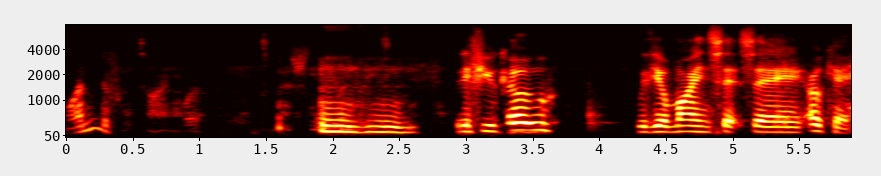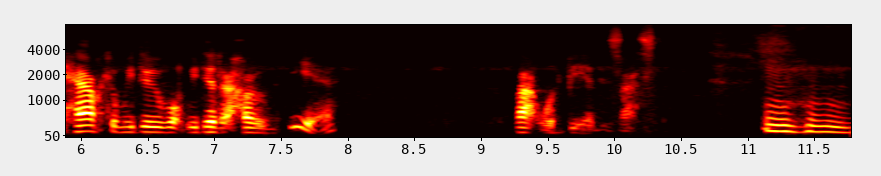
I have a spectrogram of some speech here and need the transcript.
wonderful time working internationally. Mm-hmm. But if you go with your mindset saying, "Okay, how can we do what we did at home here?" That would be a disaster. Mm-hmm.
